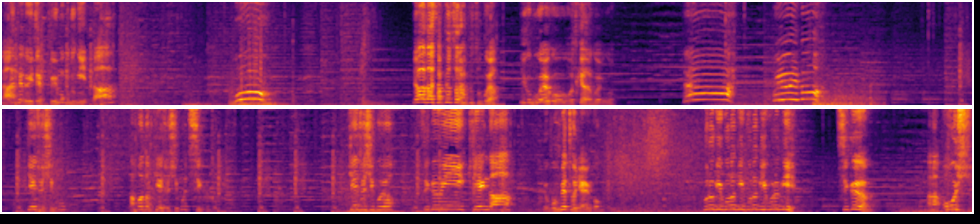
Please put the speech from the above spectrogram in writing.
나한테도 이제 불몽둥이 있다 오! 야, 나 잡혔어, 잡혔어. 뭐야? 이거 뭐야, 이거. 어떻게 하는 거야, 이거? 아! 뭐야, 이거? 피해주시고, 한 번 더 피해주시고, 지금. 피해주시고요. 지금이 기회인가? 이거 뭔 패턴이야, 이거? 구르기, 구르기, 구르기, 구르기. 지금. 하나, 오씨.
